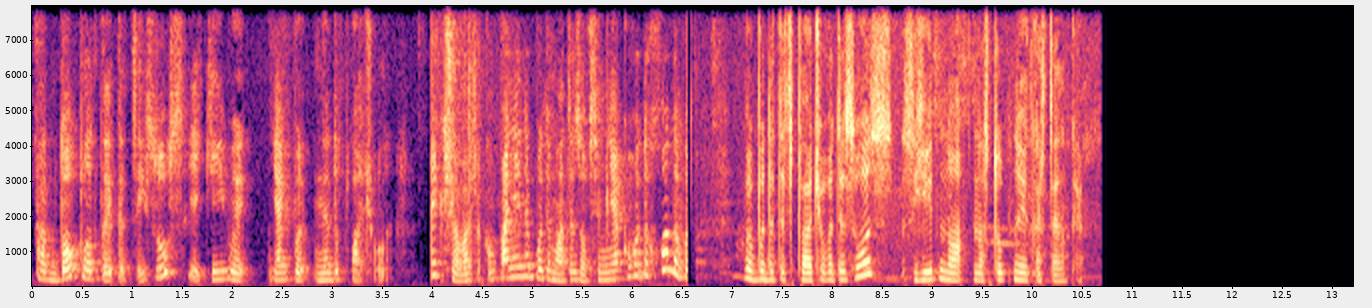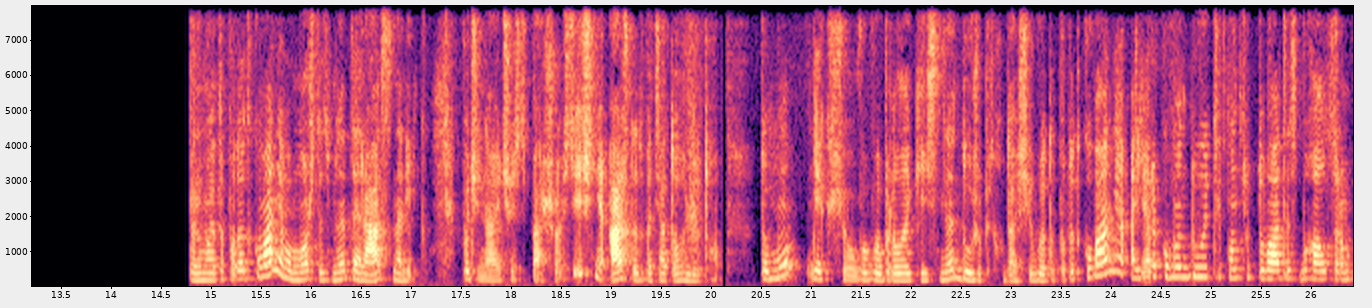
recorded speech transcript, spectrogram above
та доплатити цей ЗУС, який ви якби не доплачували. Якщо ваша компанія не буде мати зовсім ніякого доходу, ви будете сплачувати ЗУС згідно наступної картинки. Моє оподаткування ви можете змінити раз на рік, починаючи з 1 січня аж до 20 лютого. Тому, якщо ви вибрали якийсь не дуже підходящий вид оподаткування, а я рекомендую ці консультувати з бухгалтером,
